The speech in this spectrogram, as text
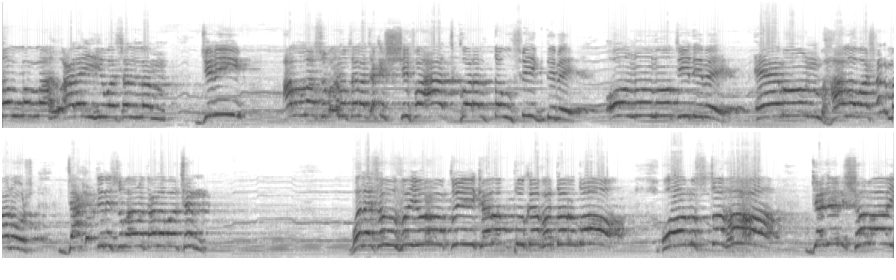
সাল্লাল্লাহু আলাইহি ওয়াসাল্লাম, যিনি আল্লাহ সুবহানাহু ওয়া তাআলা যাকে শিফাআত করার তৌফিক দিবে অনুমতি দিবে এমন ভালোবাসার মানুষ যাকে তিনি সুবহানাহু ওয়া তাআলা বলছেন ولسوف يعطيك ربك فترضى ও মুস্তফা যেদিন সবাই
